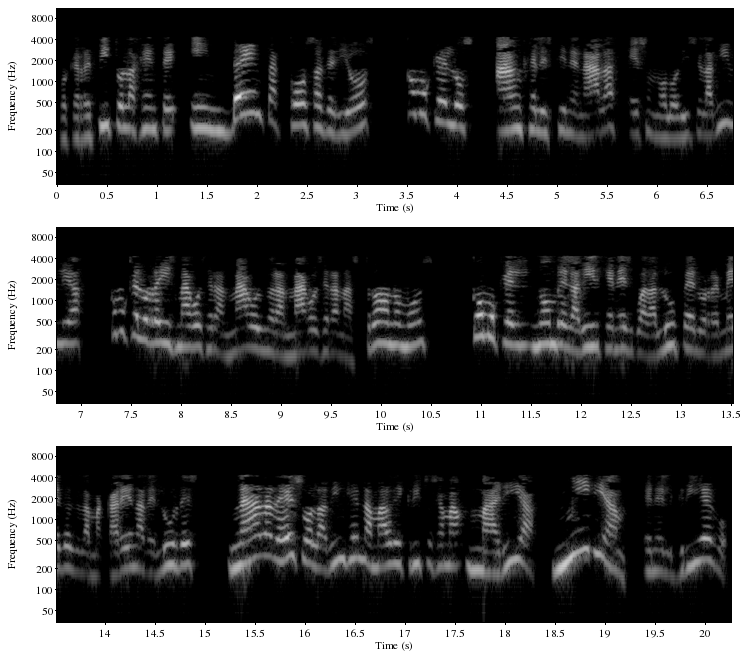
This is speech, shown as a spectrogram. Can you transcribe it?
Porque repito, la gente inventa cosas de Dios, como que los ángeles tienen alas, eso no lo dice la Biblia, como que los reyes magos eran magos, no eran magos, eran astrónomos, como que el nombre de la Virgen es Guadalupe, los remedios de la Macarena, de Lourdes, nada de eso. La Virgen, la Madre de Cristo, se llama María, Miriam en el griego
